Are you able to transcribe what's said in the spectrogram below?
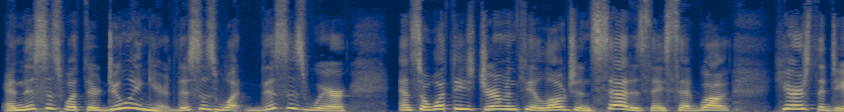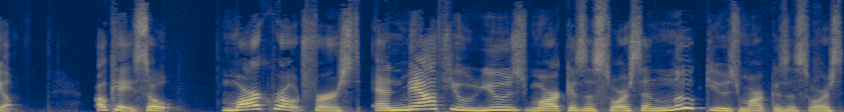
And this is what they're doing here. This is what this is where. And so, what these German theologians said is, they said, "Well, here's the deal. Okay, so Mark wrote first, and Matthew used Mark as a source, and Luke used Mark as a source.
